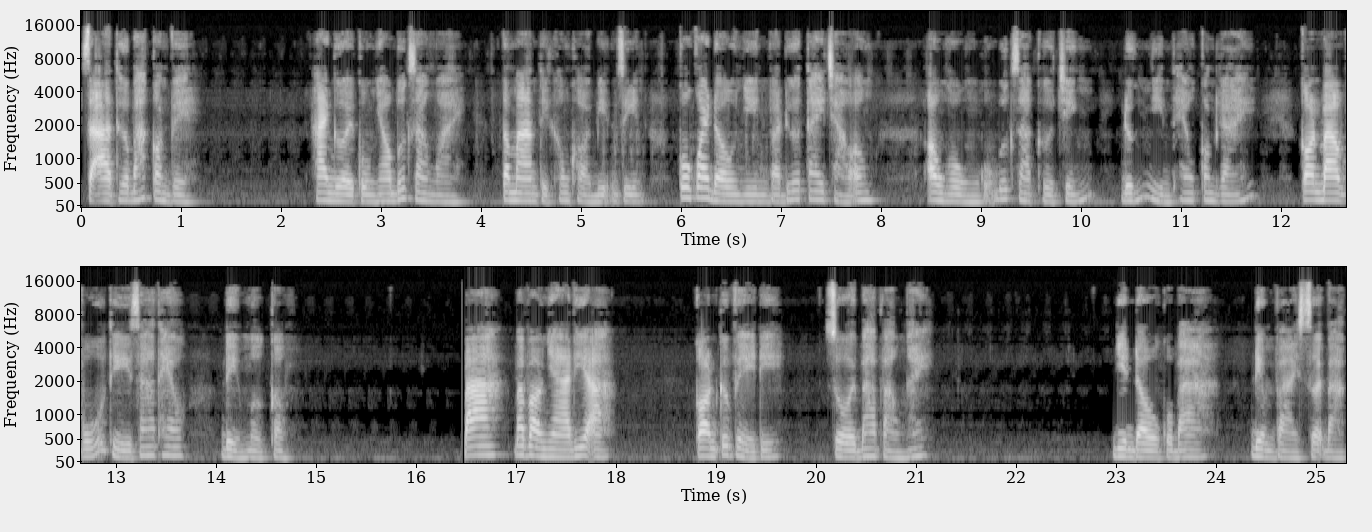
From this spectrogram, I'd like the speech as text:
Dạ thưa bác con về. Hai người cùng nhau bước ra ngoài. Tâm An thì không khỏi biện dịn. Cô quay đầu nhìn và đưa tay chào ông. Ông Hùng cũng bước ra cửa chính, đứng nhìn theo con gái. Còn bà Vũ thì ra theo để mở cổng. Ba, ba vào nhà đi ạ. Con cứ về đi, rồi ba vào ngay. Nhìn đầu của ba, điểm vài sợi bạc.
